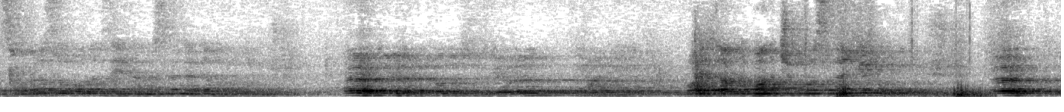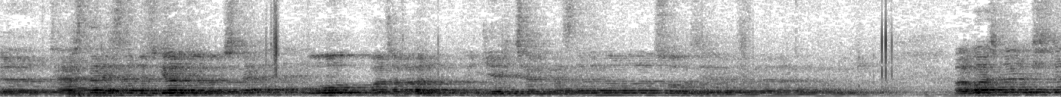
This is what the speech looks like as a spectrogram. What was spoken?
insanların sobadan zehirlenmesine neden olurmuş. Evet öyle. Lodos rüzgarı. e, Bazen dumanın çıkmasına engel oluyormuş. Evet, e, tersten esen rüzgar diyorlar işte. O bacaların geri çevirmesine neden oluyor, sol zehirlenmelerine neden oluyor. Arkadaşlar işte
